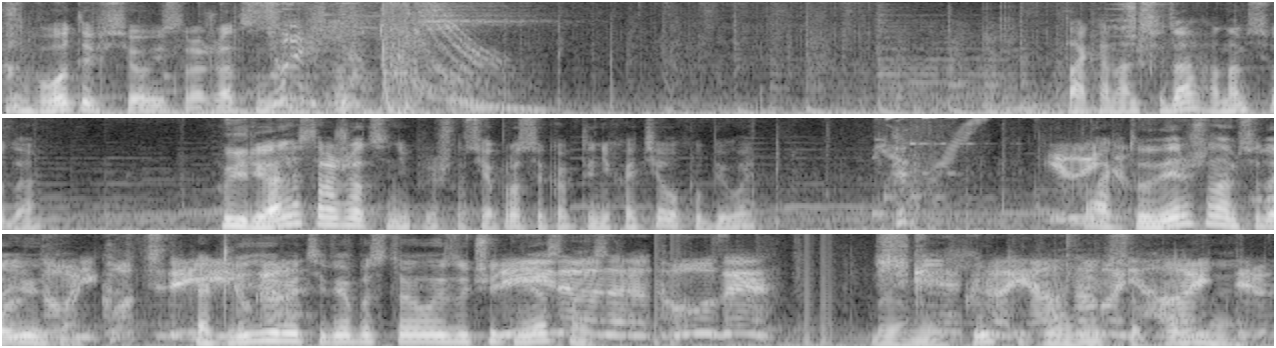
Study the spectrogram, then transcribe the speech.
Вот и все, и сражаться не пришлось. Так, а нам сюда? А нам сюда. И реально сражаться не пришлось. Я просто как-то не хотел их убивать. Так, ты уверен, что нам сюда Юйка? Как лидеру тебе бы стоило изучить местность? Блин, у меня хилки полные, все полное.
